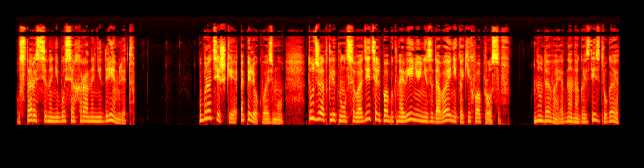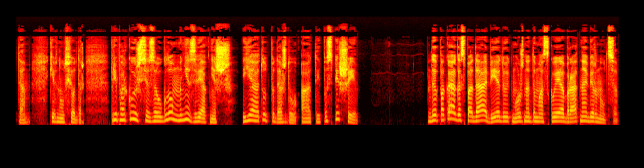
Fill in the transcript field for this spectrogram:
У Старостина, небось, охрана не дремлет». «У братишки опелек возьму». Тут же откликнулся водитель по обыкновению, не задавая никаких вопросов. «Ну давай, одна нога здесь, другая там», — кивнул Федор. «Припаркуешься за углом, мне звякнешь. Я тут подожду, а ты поспеши». Да пока господа обедают, можно до Москвы и обратно обернуться.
